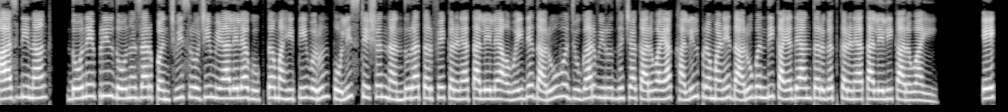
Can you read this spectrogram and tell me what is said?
आज दिनांक दोन एप्रिल दोन हजार पंचवीस रोजी मिळालेल्या गुप्त माहितीवरून पोलीस स्टेशन नांदुरातर्फे करण्यात आलेल्या अवैध दारू व जुगार विरुद्धच्या कारवाया खालीलप्रमाणे दारूबंदी कायद्याअंतर्गत करण्यात आलेली कारवाई. एक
